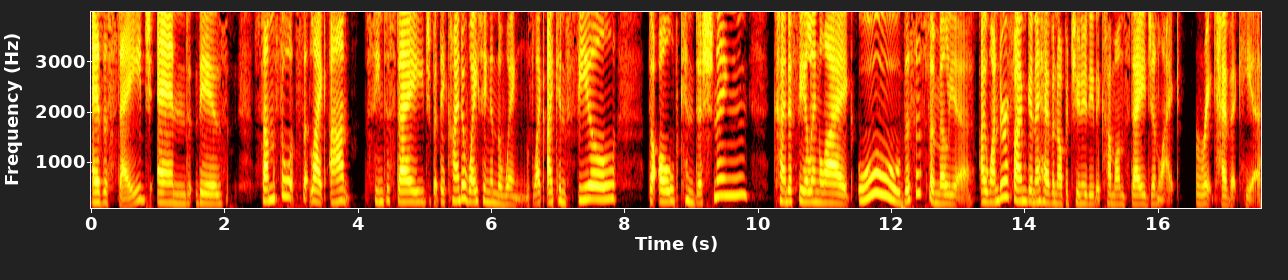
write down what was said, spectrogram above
as a stage, and there's some thoughts that like aren't center stage, but they're kind of waiting in the wings. Like I can feel the old conditioning kind of feeling like, ooh, this is familiar. I wonder if I'm going to have an opportunity to come on stage and like wreak havoc here.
